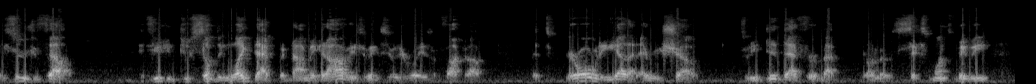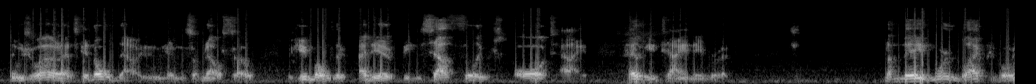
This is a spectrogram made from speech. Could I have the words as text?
as soon as you fell. If you can do something like that, but not make it obvious, make somebody really is a fuck up. That's they're already yelled at every show. So he did that for about I don't know six months maybe. Then we said, well, that's getting old now. To do something else. So we came up with the idea of being South Philly, which is all Italian, heavy Italian neighborhood. Nothing they more than black people.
